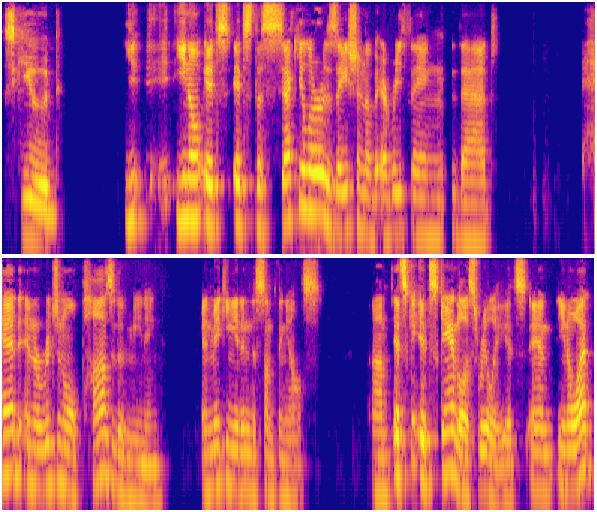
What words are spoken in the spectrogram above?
skewed. You, you know, it's it's the secularization of everything that had an original positive meaning and making it into something else. Um, it's it's scandalous, really. It's and you know what?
